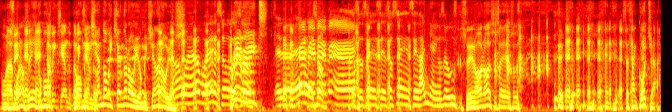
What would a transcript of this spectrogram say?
Una- bueno, sí, es como. Está mixeando, está como mixeando. mixeando, mixeando novios, mixeando novios. Ah, bueno, pues eso. eso- Remix. Eh, eh, Eso, eso, se, se- eso se, se daña y no se usa. Sí, no, no, eso se. Eso se zancocha.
